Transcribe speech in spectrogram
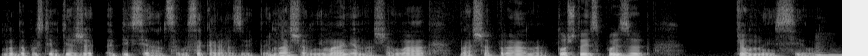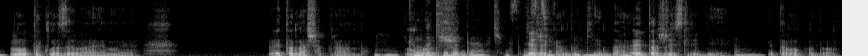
ну, допустим, те же апексианцы, высокоразвитые. Наше внимание, наша лад, наша прана. То, что используют темные силы, ну, так называемые. Это наша прана. Больше. Кондуктивы, да, в частности. Те же кондуки, да. Это жизнь людей и тому подобное.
